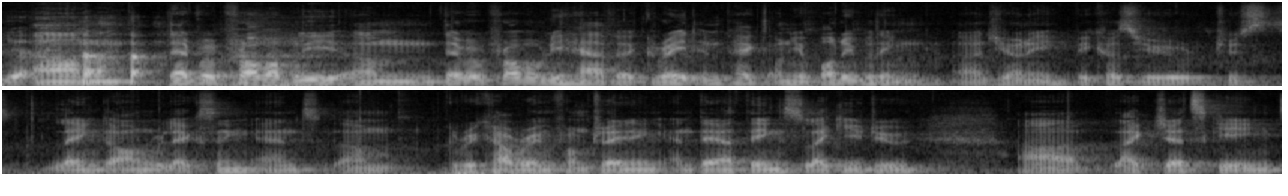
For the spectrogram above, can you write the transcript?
Yeah. um, that will probably um, that will probably have a great impact on your bodybuilding uh, journey because you're just laying down, relaxing, and um, recovering from training. And there are things like you do, uh, like jet skiing,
